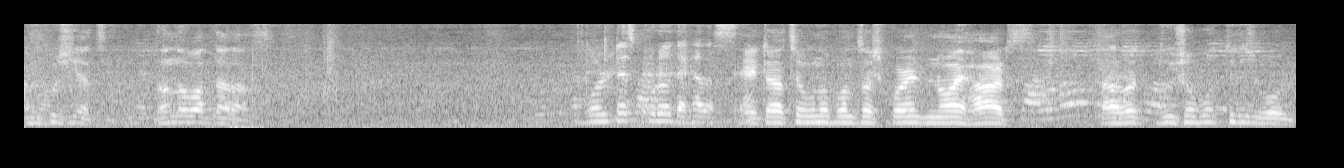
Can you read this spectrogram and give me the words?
আমি খুশি আছি। ধন্যবাদ দাদা। ভোল্টেজ পুরো দেখা যাচ্ছে। এটা হচ্ছে উনপঞ্চাশ পয়েন্ট নয় হার্টস তারপর দুইশো বত্রিশ ভোল্ট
